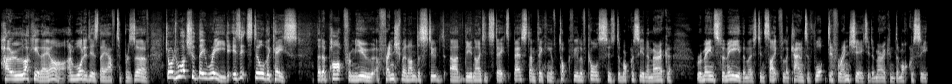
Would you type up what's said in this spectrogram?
how lucky they are and what it is they have to preserve. George, what should they read? Is it still the case? That apart from you, a Frenchman understood uh, the United States best. I'm thinking of Tocqueville, of course, whose Democracy in America remains for me the most insightful account of what differentiated American democracy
